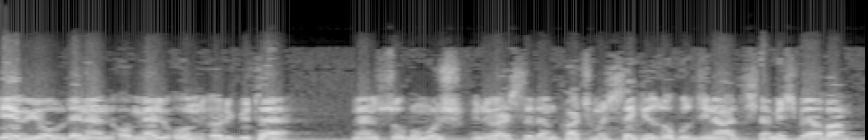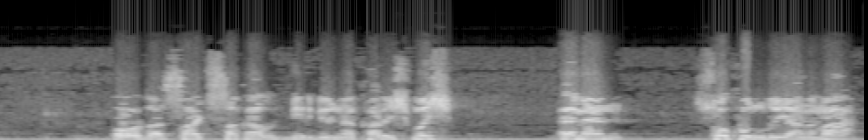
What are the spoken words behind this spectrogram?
dev yol denen o melun örgüte mensubumuş. Üniversiteden kaçmış, 8-9 cinayet işlemiş bir adam. Orada saç sakal birbirine karışmış. Hemen sokuldu yanıma.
